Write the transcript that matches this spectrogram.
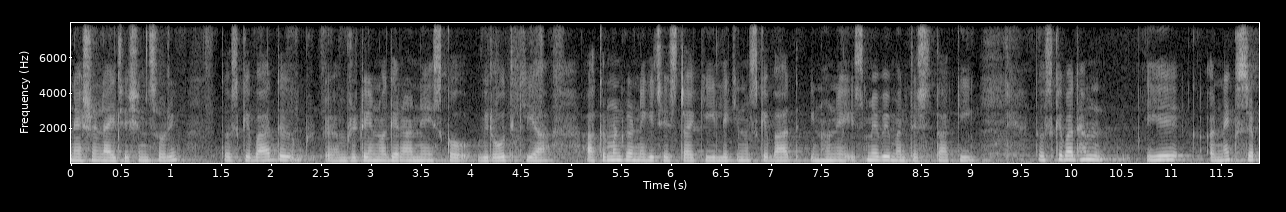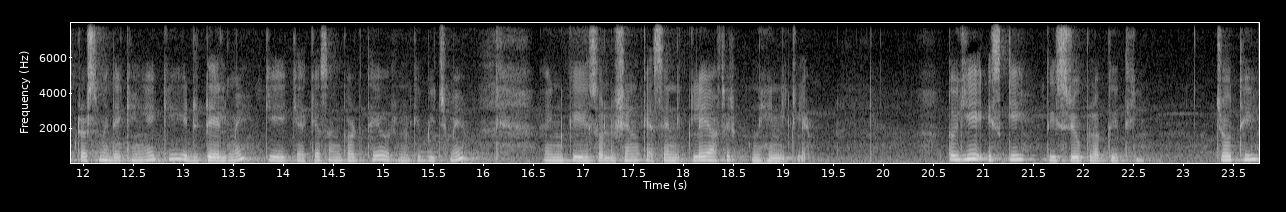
नेशनलाइजेशन सॉरी तो उसके बाद ब्रिटेन वगैरह ने इसको विरोध किया, आक्रमण करने की चेष्टा की, लेकिन उसके बाद इन्होंने इसमें भी मध्यस्थता की। तो उसके बाद हम ये नेक्स्ट चैप्टर्स में देखेंगे कि डिटेल में कि क्या क्या संकट थे और इनके बीच में इनकी सॉल्यूशन कैसे निकले या फिर नहीं निकले। तो ये इसकी तीसरी उपलब्धि थी। चौथी,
